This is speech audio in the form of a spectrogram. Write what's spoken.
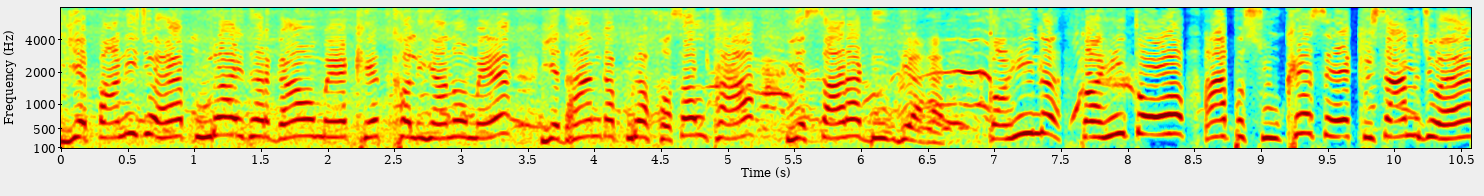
ये पानी जो है पूरा इधर गाँव में, खेत खलिहानों में, ये धान का पूरा फ़सल था, ये सारा डूब गया है। कहीं न, कहीं तो आप सूखे से किसान जो है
